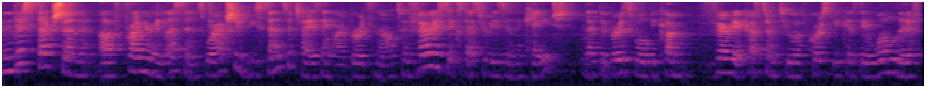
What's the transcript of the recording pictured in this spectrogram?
In this section of primary lessons, we're actually desensitizing our birds now to various accessories in the cage that the mm-hmm. birds will become very accustomed to, of course, because they will live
